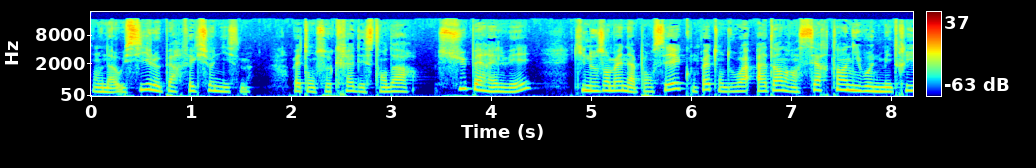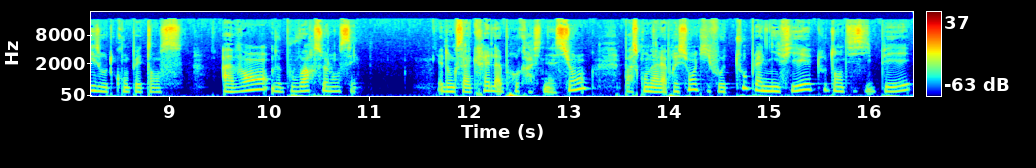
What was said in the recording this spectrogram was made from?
On a aussi le perfectionnisme. En fait, on se crée des standards super élevés qui nous emmènent à penser qu'en fait, on doit atteindre un certain niveau de maîtrise ou de compétence avant de pouvoir se lancer. Et donc ça crée de la procrastination parce qu'on a l'impression qu'il faut tout planifier, tout anticiper,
